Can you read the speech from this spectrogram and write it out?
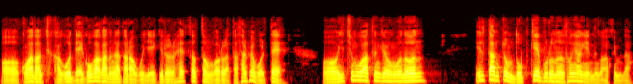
어, 공화당 측하고 내고가 가능하다라고 얘기를 했었던 거를 갖다 살펴볼 때, 어, 이 친구 같은 경우는 일단 좀 높게 부르는 성향이 있는 것 같습니다.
